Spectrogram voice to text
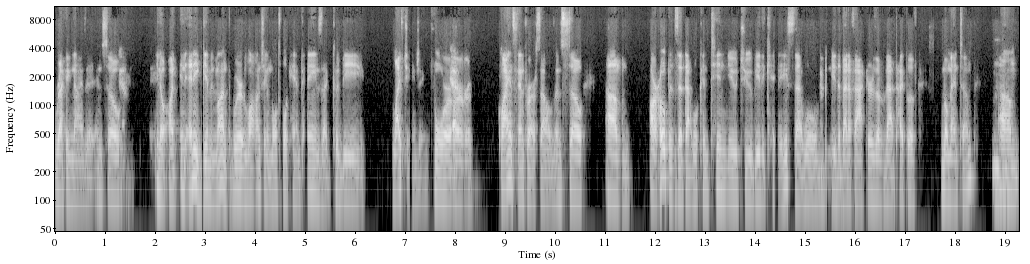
recognize it. And so, yeah. you know, on, in any given month, we're launching multiple campaigns that could be life changing for yeah. our clients and for ourselves. And so, um, our hope is that that will continue to be the case, that will be the benefactors of that type of momentum. Mm-hmm. Um,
